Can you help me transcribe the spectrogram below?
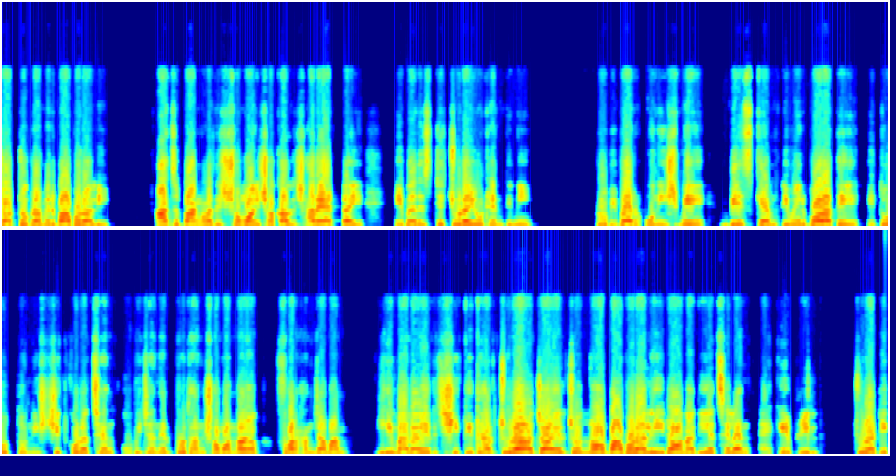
চট্টগ্রামের বাবর আলী। আজ বাংলাদেশ সময় সকাল সাড়ে আটটায় এভারেস্টের চূড়ায় ওঠেন তিনি। রবিবার উনিশ মে বেস ক্যাম্প টিমের বরাতে এ তথ্য নিশ্চিত করেছেন অভিযানের প্রধান সমন্বয়ক ফরহান জামান। হিমালয়ের সিতিধার চূড়া জয়ের জন্য বাবর আলী রওনা দিয়েছিলেন এক এপ্রিল। চূড়াটি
